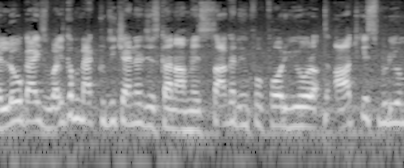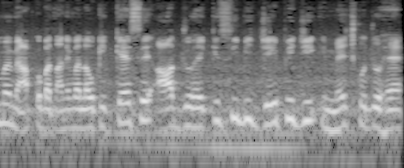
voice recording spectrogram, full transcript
Hello guys welcome back to the channel जिसका नाम है सागर इन्फो फॉर यू और आज की इस वीडियो में मैं आपको बताने वाला हूँ कि कैसे आप जो है किसी भी जेपीजी इमेज को जो है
